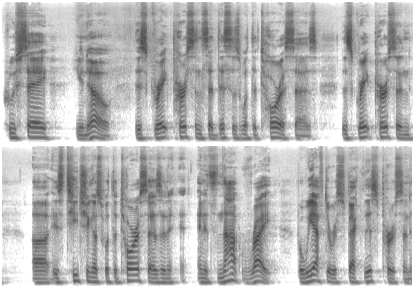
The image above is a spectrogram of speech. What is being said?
who say, you know, this great person said this is what the Torah says. This great person uh, is teaching us what the Torah says, and, it, and it's not right. But we have to respect this person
